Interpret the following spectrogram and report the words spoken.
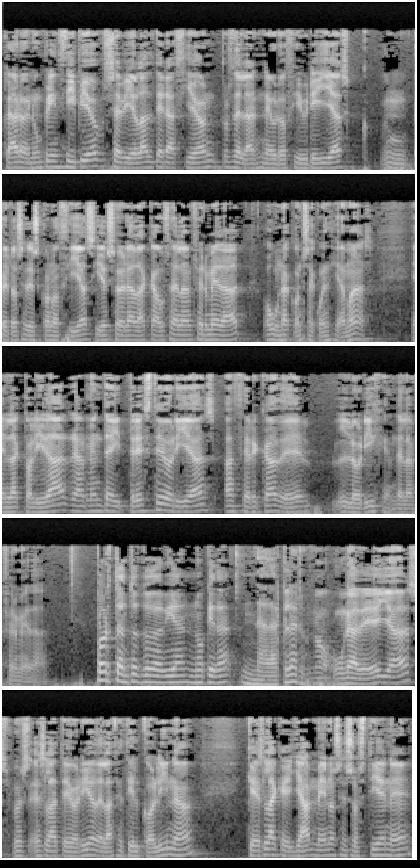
Claro, en un principio se vio la alteración pues, de las neurofibrillas, mm, pero se desconocía si eso era la causa de la enfermedad o una consecuencia más. En la actualidad realmente hay tres teorías acerca del origen de la enfermedad. Por tanto, todavía no queda nada claro. No, una de ellas pues, es la teoría de la acetilcolina, que es la que ya menos se sostiene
